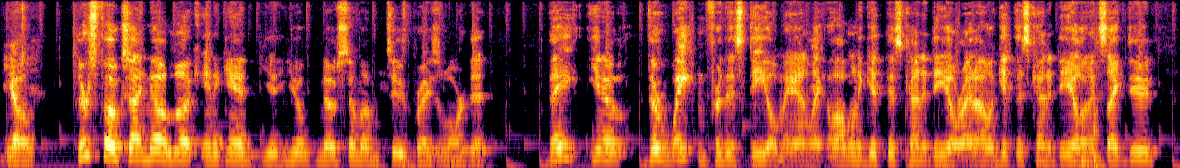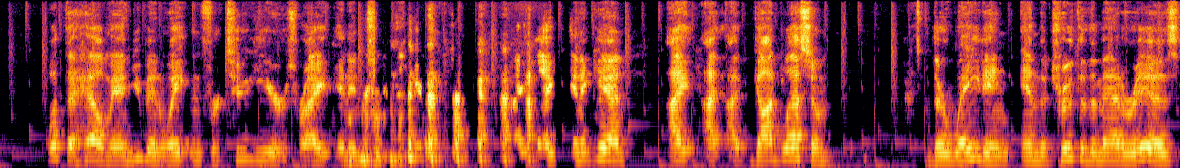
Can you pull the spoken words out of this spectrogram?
You yep. know, there's folks I know, look, and again, you, you'll know some of them too, praise the Lord, that they, you know, they're waiting for this deal, man. Like, oh, I want to get this kind of deal, right? I want to get this kind of deal. And it's like, dude, what the hell, man? You've been waiting for two years, right? And in two years, right? like, and again, I, I, I, God bless them. They're waiting, and the truth of the matter is,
